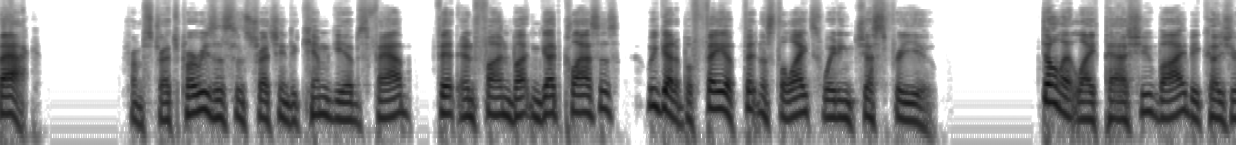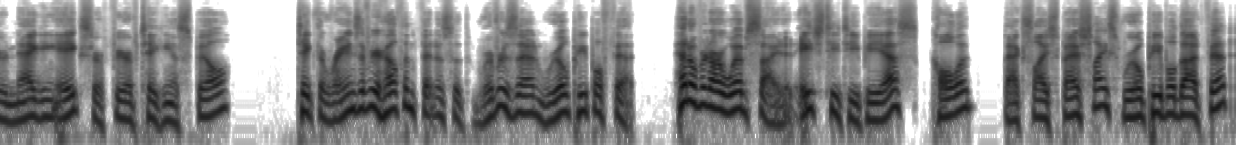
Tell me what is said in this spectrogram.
back. From Stretch Pro Resistance Stretching to Kim Gibbs' Fab, Fit, and Fun Butt and Gut classes, we've got a buffet of fitness delights waiting just for you. Don't let life pass you by because your nagging aches or fear of taking a spill. Take the reins of your health and fitness with River Zen Real People Fit. Head over to our website at https colon backslash backslash realpeople.fit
